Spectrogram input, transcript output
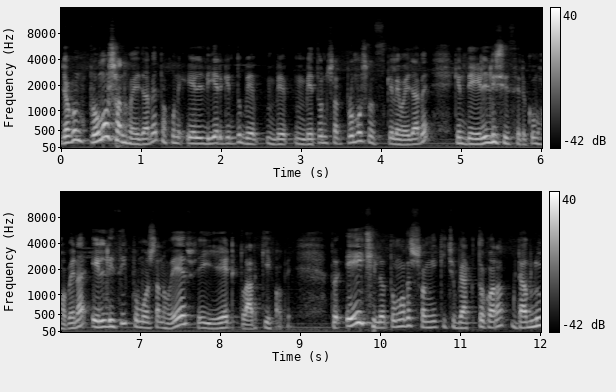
যখন প্রমোশন হয়ে যাবে, তখন এলডি এর কিন্তু বেতন প্রমোশন স্কেলে হয়ে যাবে। কিন্তু এলডিসি সেরকম হবে না। এলডিসি প্রমোশন হয়ে সেই হেড ক্লার্কই হবে। তো এই ছিল তোমাদের সঙ্গে কিছু ব্যক্ত করা ডাব্লিউ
